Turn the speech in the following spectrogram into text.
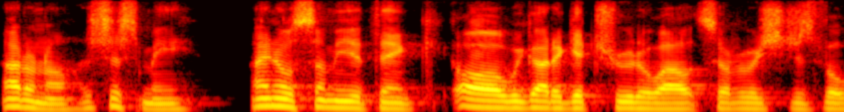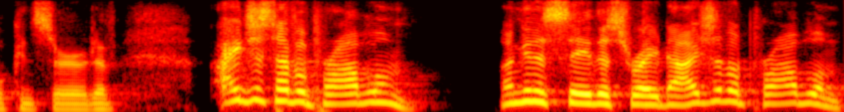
I don't know. It's just me. I know some of you think, oh, we got to get Trudeau out, so everybody should just vote conservative. I just have a problem. I'm going to say this right now. I just have a problem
